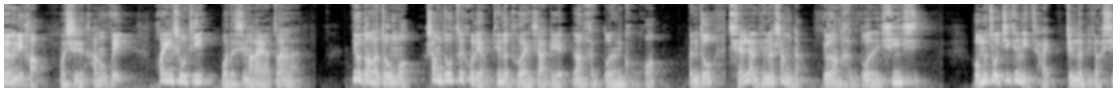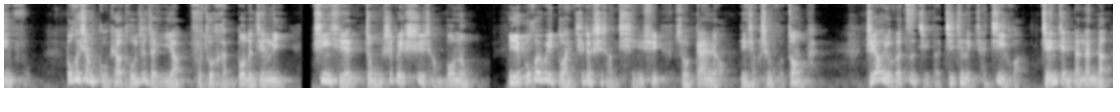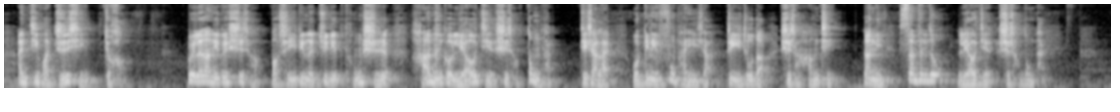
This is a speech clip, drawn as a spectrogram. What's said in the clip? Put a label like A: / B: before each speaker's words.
A: 朋友你好，我是韩龙飞，欢迎收听我的喜马拉雅专栏。又到了周末，上周最后两天的突然下跌让很多人恐慌，本周前两天的上涨又让很多人欣喜。我们做基金理财真的比较幸福，不会像股票投资者一样付出很多的精力，心弦总是被市场拨弄，也不会为短期的市场情绪所干扰，影响生活状态。只要有了自己的基金理财计划，简简单单的按计划执行就好。为了让你对市场保持一定的距离的同时，还能够了解市场动态，接下来我给你复盘一下这一周的市场行情，让你三分钟了解市场动态。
